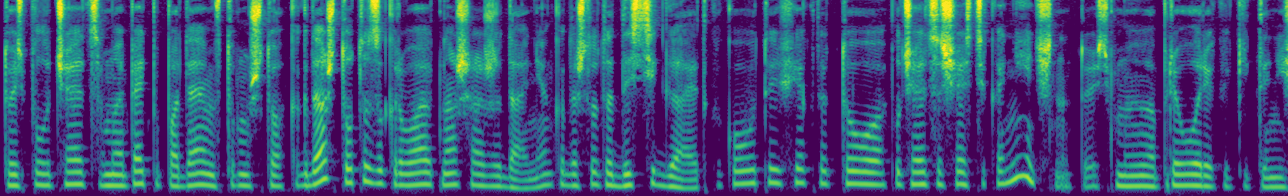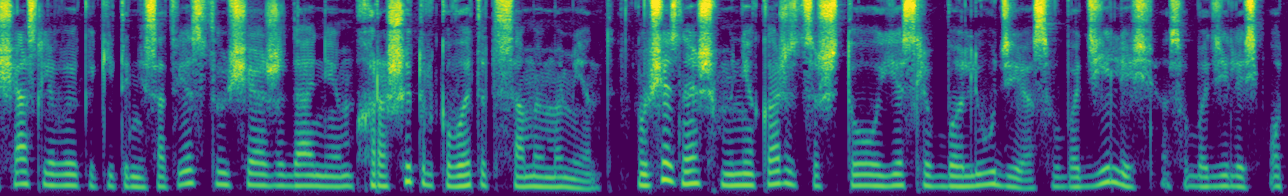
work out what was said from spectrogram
То есть, получается, мы опять попадаем в том, что когда что-то закрывают наши ожидания, когда что-то достигает какого-то эффекта, то получается счастье конечно. То есть мы априори какие-то несчастливые, какие-то несоответствующие ожиданиям, хороши только в этот самый момент. Вообще, знаешь, мне кажется, что если бы люди освободились, освободились от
